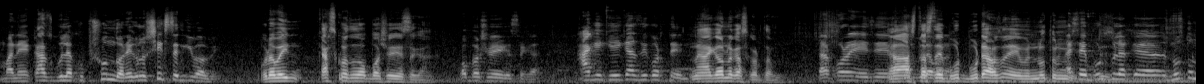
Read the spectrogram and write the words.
মানে কাজগুলো খুব সুন্দর এগুলো শিখছেন কীভাবে? ওটা ভাই কাজ করতে অভ্যাস হয়ে গেছে গা। অভ্যাস হয়ে গেছে গা। আগে কি কাজই করতেন? না আগে অন্য কাজ করতাম। তারপরে এই যে হ্যাঁ, আস্তে আস্তে বুট বুট আসে নতুন আচ্ছা এই বুটগুলাকে নতুন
